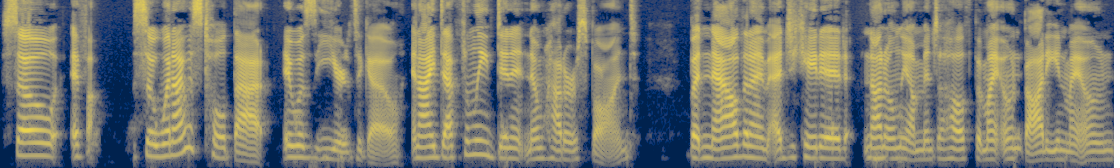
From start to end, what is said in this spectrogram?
So if so when I was told that, it was years ago, and I definitely didn't know how to respond. But now that I'm educated not mm-hmm. only on mental health but my own body and my own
